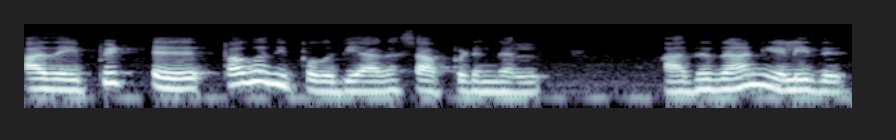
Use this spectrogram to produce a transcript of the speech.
அதை பிட்டு பகுதி பகுதியாக சாப்பிடுங்கள். அதுதான் எளிது.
